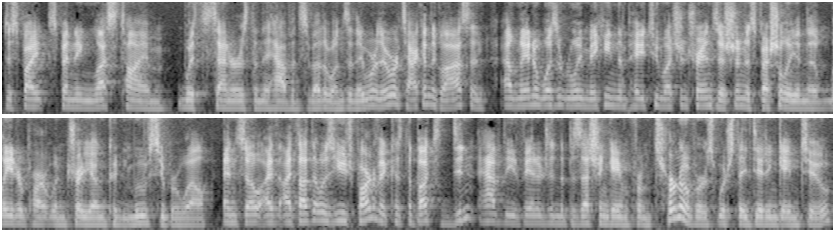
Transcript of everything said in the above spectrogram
despite spending less time with centers than they have in some other ones. And they were they were attacking the glass, and Atlanta wasn't really making them pay too much in transition, especially in the later part when Trae Young couldn't move super well. And so I, I thought that was a huge part of it because the Bucks didn't have the advantage in the possession game from turnovers, which they did in game two.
